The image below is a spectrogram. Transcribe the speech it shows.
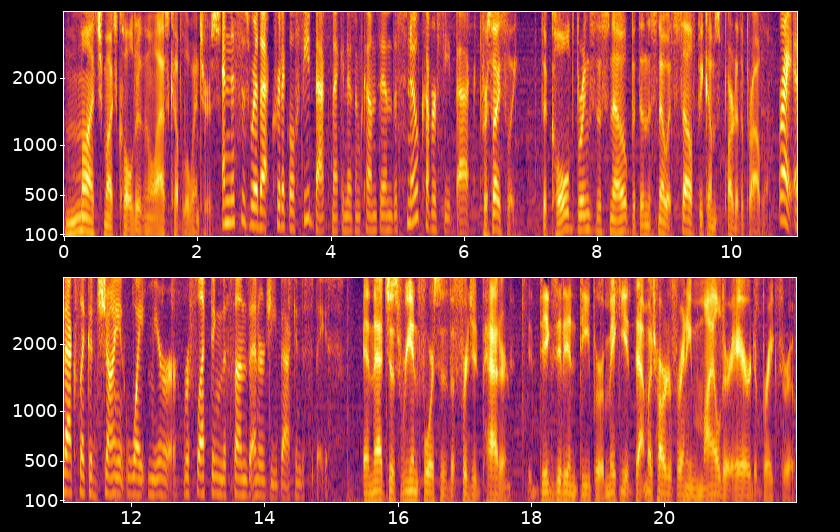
much, much colder than the last couple of winters. And this is where that critical feedback mechanism comes in, the snow cover feedback. Precisely. The cold brings the snow, but then the snow itself becomes part of the problem. Right, it acts like a giant white mirror, reflecting the sun's energy back into space. And that just reinforces the frigid pattern. It digs it in deeper, making it that much harder for any milder air to break through.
